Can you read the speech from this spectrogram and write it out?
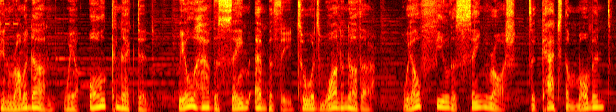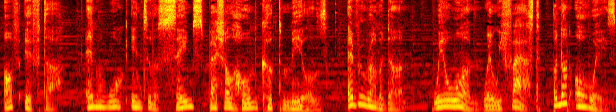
In Ramadan, we are all connected. We all have the same empathy towards one another. We all feel the same rush to catch the moment of iftar and walk into the same special home cooked meals. Every Ramadan, we are one when we fast, but not always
